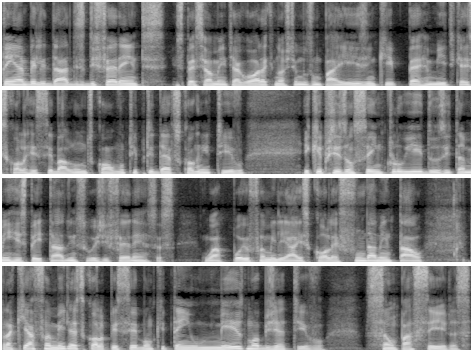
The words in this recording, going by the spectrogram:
têm habilidades diferentes, especialmente agora que nós temos um país em que permite que a escola receba alunos com algum tipo de déficit cognitivo e que precisam ser incluídos e também respeitados em suas diferenças. O apoio familiar à escola é fundamental para que a família e a escola percebam que têm o mesmo objetivo, são parceiras,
